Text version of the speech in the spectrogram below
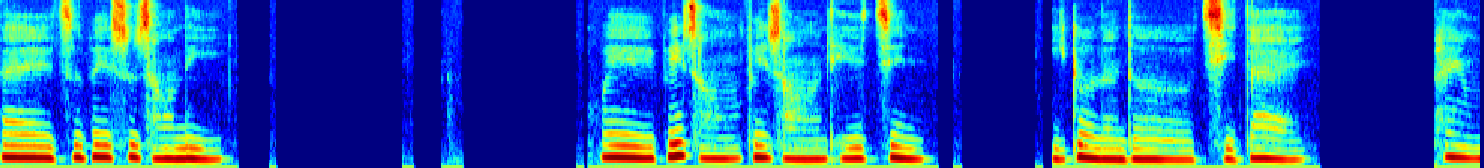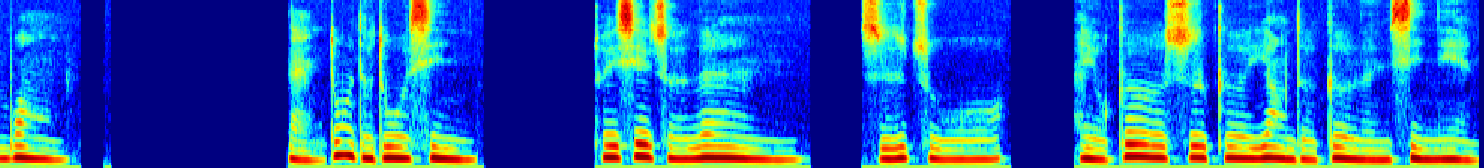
在自费市场里，会非常非常贴近一个人的期待、盼望、懒惰的惰性、推卸责任、执着，还有各式各样的个人信念。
